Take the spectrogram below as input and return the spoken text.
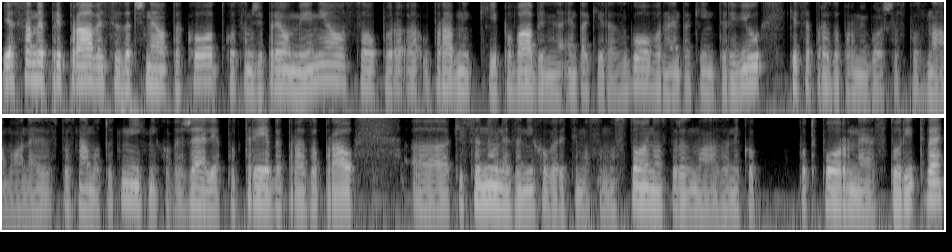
Ja, same priprave se začnejo tako, kot sem že prej omenjal, so uporabniki povabljeni na en taki razgovor, na en taki intervju, ki se pravzaprav mi boljše spoznamo. Ne? Spoznamo tudi njih, njihove želje, potrebe, uh, ki so nujne za njihovo recimo samostojnost, oziroma za neko podporne storitve.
